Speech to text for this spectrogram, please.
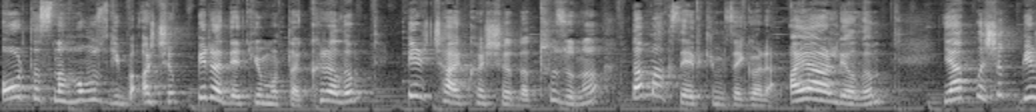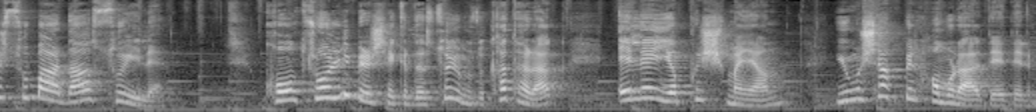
Ortasına havuz gibi açıp bir adet yumurta kıralım. Bir çay kaşığı da tuzunu damak zevkimize göre ayarlayalım. Yaklaşık bir su bardağı su ile kontrollü bir şekilde suyumuzu katarak ele yapışmayan yumuşak bir hamur elde edelim.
